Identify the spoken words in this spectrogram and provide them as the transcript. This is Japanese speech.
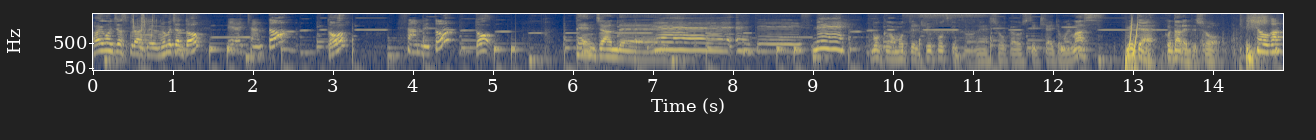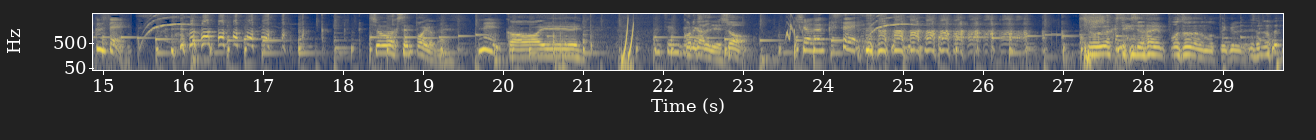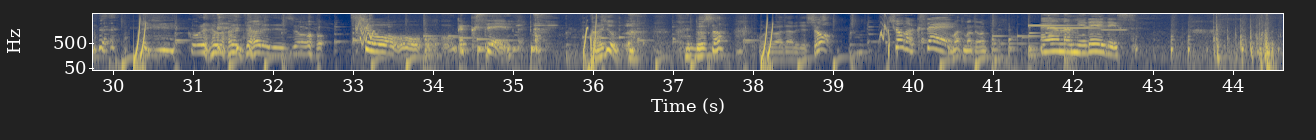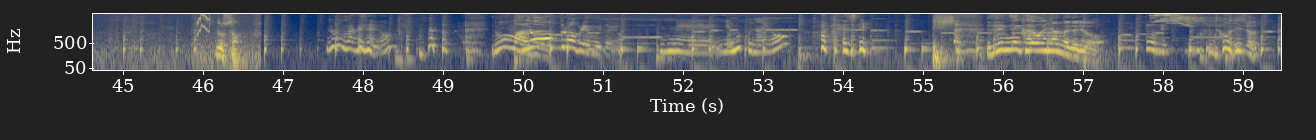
はい、こんにちは、スプラートののめちゃんと、ベラちゃんとと、サメとと、てんちゃんでイエーイですねす。僕が持ってるキューポスケットのね、紹介をしていきたいと思います。見て、これ誰でしょ小学生う 小学生っぽいよね。ねかわいい。これ誰でしょ小学生う 小学生じゃないポゾなの持ってくるね。ちょっと待って。これは誰でしょう。小学生。大丈夫？どうしたこれは誰でしょう小学生待って待って待って。綾波レイですどうしたノーマルだよノーマルだよノ。ープロブレムだよねえ眠くないよ私全然会話にならないんだけど。どうですどうでしょう？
